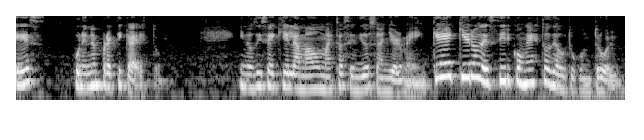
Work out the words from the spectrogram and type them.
es poniendo en práctica esto. Y nos dice aquí el amado Maestro Ascendido Saint Germain. ¿Qué quiero decir con esto de autocontrol?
